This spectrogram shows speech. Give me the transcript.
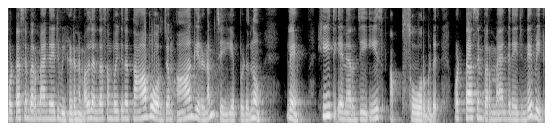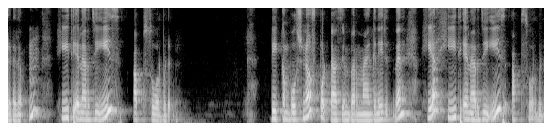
പൊട്ടാസ്യം പെർമാംഗനേറ്റ് വിഘടനം. അതിലെന്താ സംഭവിക്കുന്നത്? താപോർജം ആകിരണം ചെയ്യപ്പെടുന്നു. അല്ലേ heat energy is absorbed potassium പെർമാംഗനേറ്റിന്റെ വിഘടനം. Heat energy is absorbed decomposition of potassium permanganate then here heat energy is absorbed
